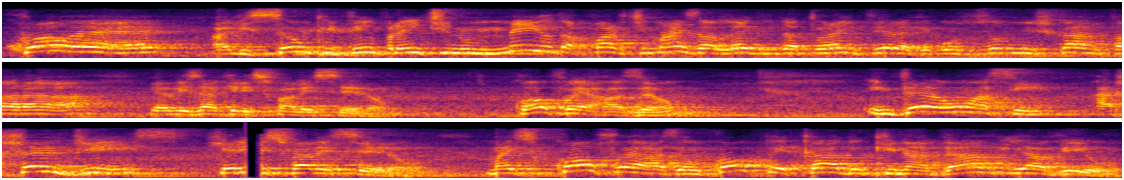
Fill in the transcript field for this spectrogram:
qual é a lição que tem para a gente no meio da parte mais alegre da Torá inteira, que é a construção do Mishkan, parar e avisar que eles faleceram? Qual foi a razão? Então, assim, Hashem diz que eles faleceram. Mas qual foi a razão? Qual o pecado que Nadav e Aviu,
